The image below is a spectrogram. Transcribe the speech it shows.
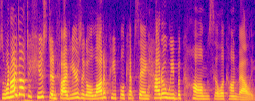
So when I got to Houston five years ago, a lot of people kept saying, How do we become Silicon Valley?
